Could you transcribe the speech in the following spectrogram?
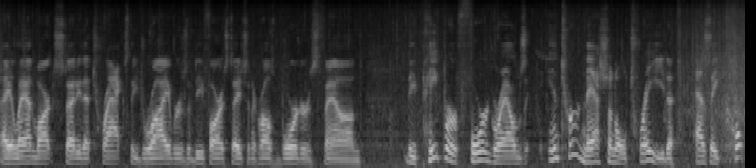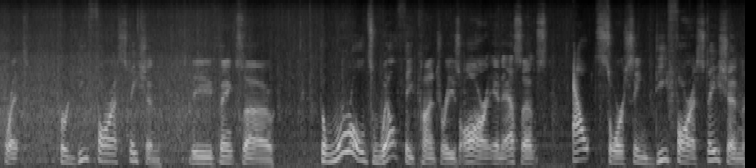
A landmark study that tracks the drivers of deforestation across borders found the paper foregrounds international trade as a culprit for deforestation. Do you think so? The world's wealthy countries are, in essence, outsourcing deforestation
